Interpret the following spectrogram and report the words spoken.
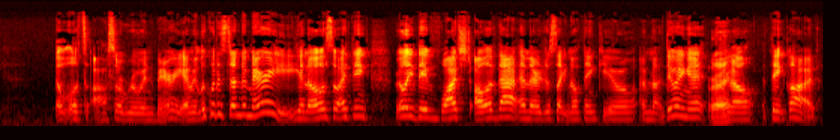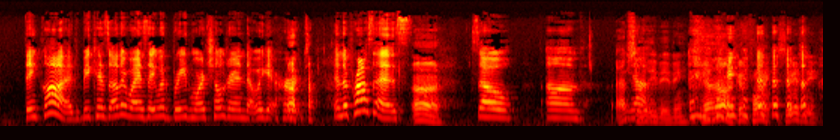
well, it's also ruined Meri. I mean, look what it's done to Meri, you know? So I think really they've watched all of that and they're just like, no, thank you. I'm not doing it. Right. You know, thank God. Thank God. Because otherwise they would breed more children that would get hurt in the process. uh So, um, Absolutely, baby. Yeah, no, good point. Seriously.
